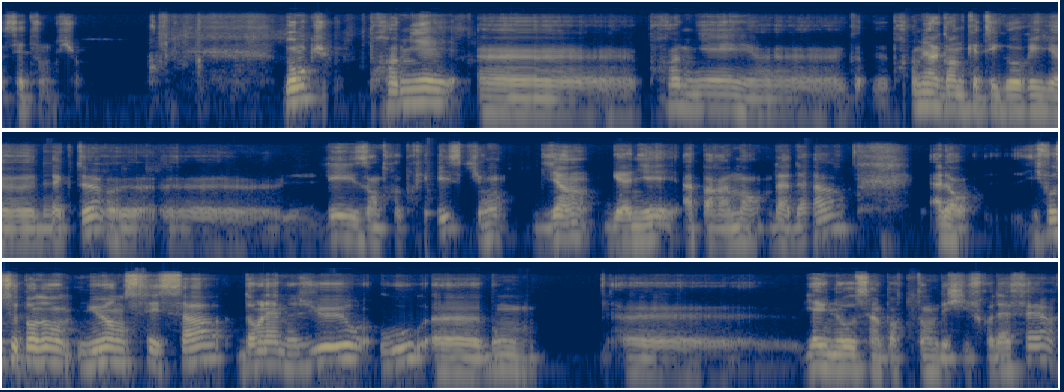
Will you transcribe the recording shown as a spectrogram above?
cette fonction. Donc, premier, premier, première grande catégorie d'acteurs, les entreprises qui ont bien gagné apparemment d'Adar. Alors, il faut cependant nuancer ça dans la mesure où, euh, bon, euh, il y a une hausse importante des chiffres d'affaires,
